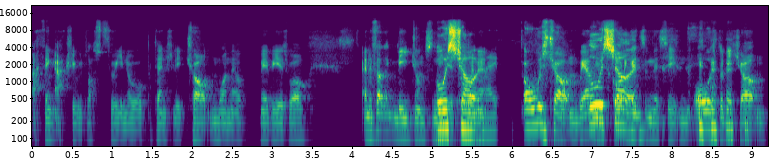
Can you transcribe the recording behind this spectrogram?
I think actually we'd lost 3 0, potentially Charlton 1 0, maybe as well. And it felt like Lee Johnson. Always Charlton, mate. Always Charlton. We haven't Always scored Charlton. against them this season. Always bloody Charlton.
